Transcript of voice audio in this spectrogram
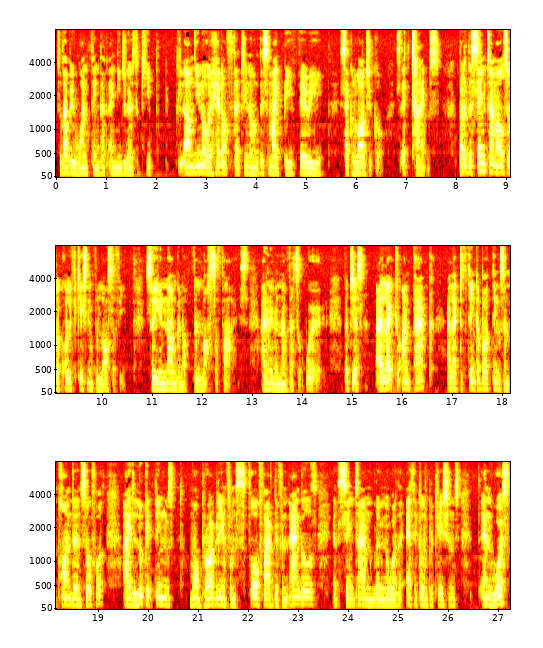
So that'd be one thing that I need you guys to keep, um, you know, ahead of that. You know, this might be very psychological at times. But at the same time, I also have a qualification in philosophy. So you know I'm going to philosophize. I don't even know if that's a word. But yes, I like to unpack. I like to think about things and ponder and so forth. I look at things more broadly and from four or five different angles. At the same time, you know, what are the ethical implications? And worst,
